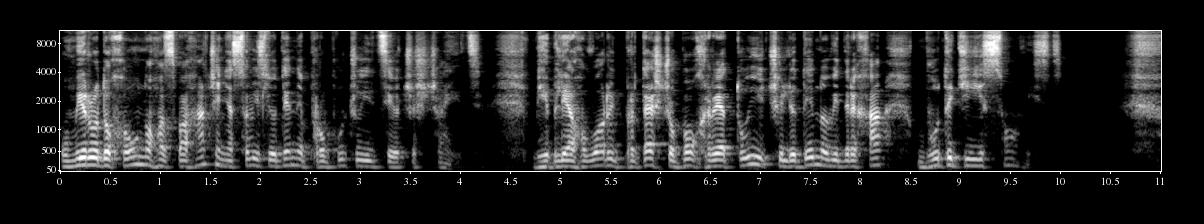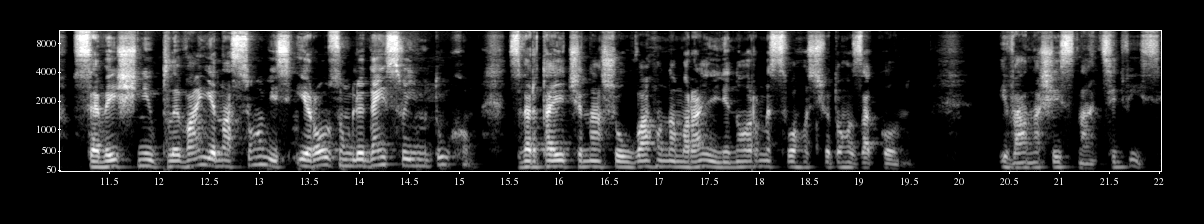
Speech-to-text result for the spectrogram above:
У міру духовного збагачення совість людини пробуджується і очищається. Біблія говорить про те, що Бог, рятуючи людину від греха, буде її совість. Всевишній впливає на совість і розум людей своїм духом, звертаючи нашу увагу на моральні норми свого святого закону. Івана 16,8.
